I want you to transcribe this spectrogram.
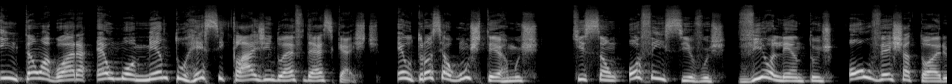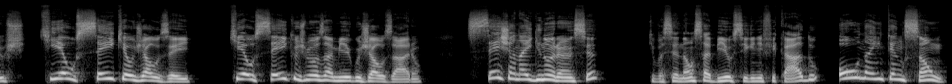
Então agora é o momento reciclagem do FDS Cast. Eu trouxe alguns termos que são ofensivos, violentos ou vexatórios que eu sei que eu já usei, que eu sei que os meus amigos já usaram, seja na ignorância, que você não sabia o significado, ou na intenção,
